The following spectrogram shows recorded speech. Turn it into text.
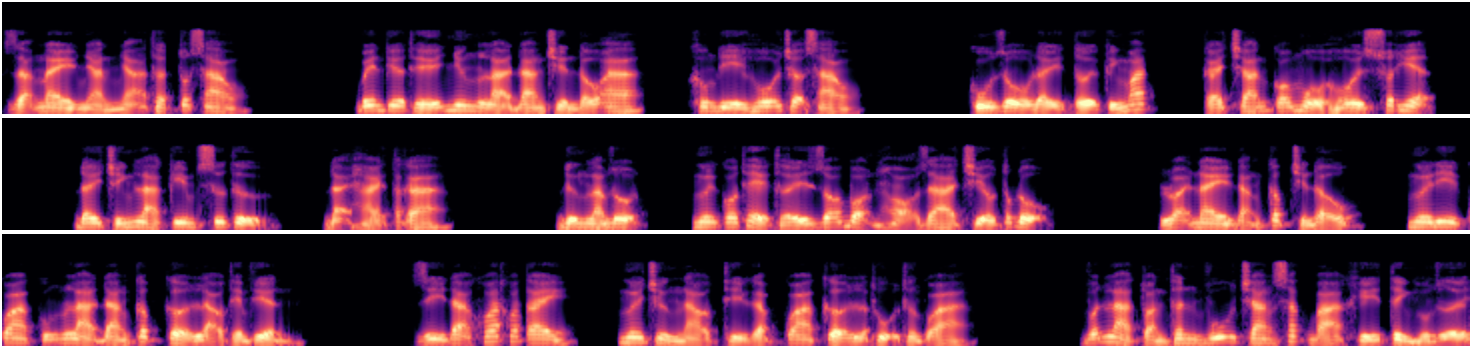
Dạng này nhàn nhã thật tốt sao? Bên kia thế nhưng là đang chiến đấu a, không đi hỗ trợ sao? Cụ rồ đẩy tới kính mắt, cái chán có mồ hôi xuất hiện. Đây chính là kim sư tử, đại hải tặc a. Đừng làm rộn ngươi có thể thấy rõ bọn họ ra chiêu tốc độ. Loại này đẳng cấp chiến đấu, ngươi đi qua cũng là đang cấp cờ lão thêm phiền. Dì đã khoát khoát tay, ngươi chừng nào thì gặp qua cờ lão thụ thương qua. Vẫn là toàn thân vũ trang sắc bá khí tình huống dưới,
